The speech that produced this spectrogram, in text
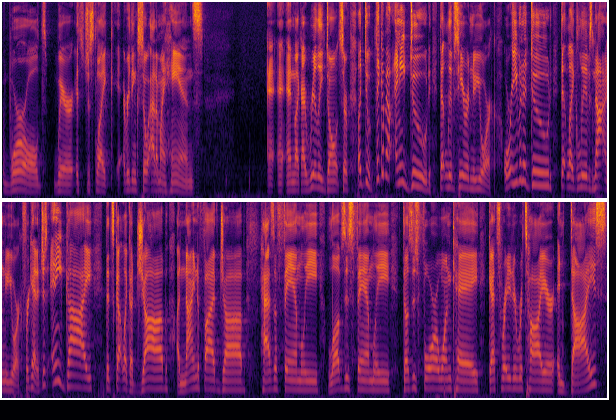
world where it's just like everything's so out of my hands and, and, like I really don't serve. Like, dude, think about any dude that lives here in New York, or even a dude that like lives not in New York. Forget it. Just any guy that's got like a job, a nine to five job, has a family, loves his family, does his 401k, gets ready to retire, and dies.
